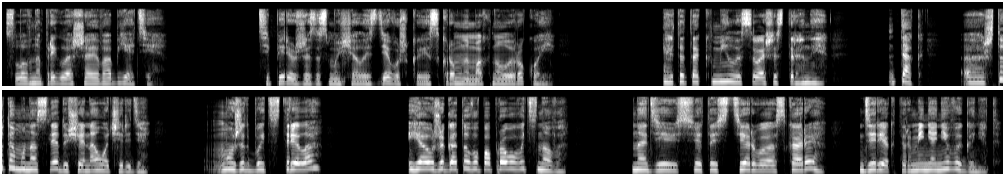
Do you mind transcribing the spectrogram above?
словно приглашая в объятия. Теперь уже засмущалась девушка и скромно махнула рукой. «Это так мило с вашей стороны. Так, э, что там у нас следующее на очереди? Может быть, стрела?» Я уже готова попробовать снова. Надеюсь, эта стерва Скаре, директор, меня не выгонит.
